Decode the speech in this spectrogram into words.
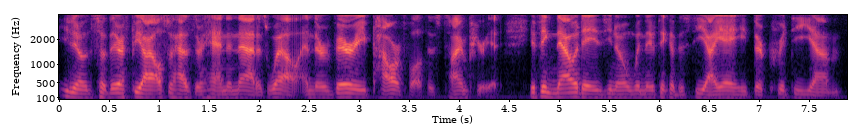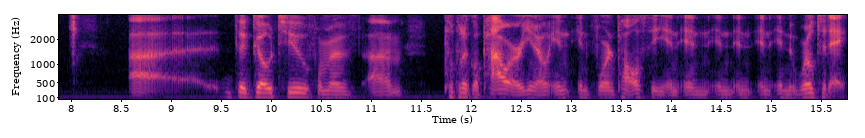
you know, so the FBI also has their hand in that as well, and they're very powerful at this time period. You think nowadays, you know, when they think of the CIA, they're pretty um, uh, the go-to form of um, political power, you know, in, in foreign policy in, in, in, in, in the world today.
